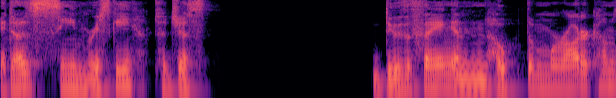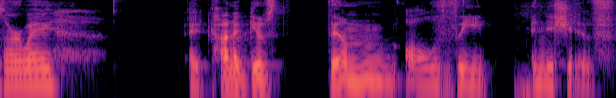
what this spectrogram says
It does seem risky to just do the thing and hope the marauder comes our way. It kind of gives them all of the initiative.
